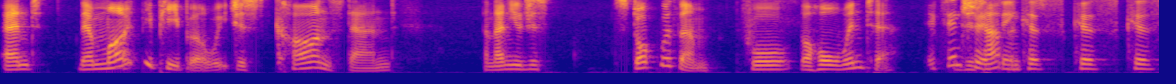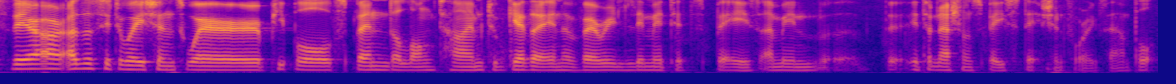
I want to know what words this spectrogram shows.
And there might be people we just can't stand, and then you just stuck with them for the whole winter. It's interesting because because because there are other situations where people spend a long time together in a very limited space. I mean, uh, the International Space Station, for example,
